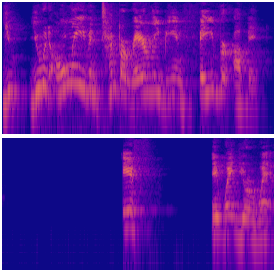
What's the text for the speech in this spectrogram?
you, you would only even temporarily be in favor of it if it went your way.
